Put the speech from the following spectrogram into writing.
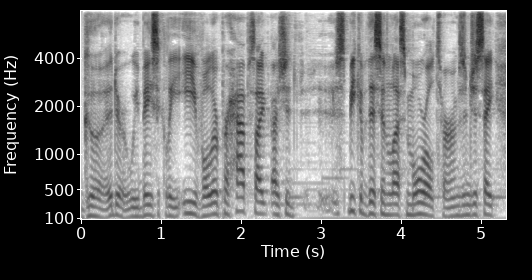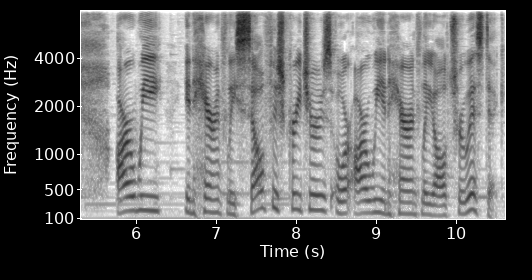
good or we basically evil? Or perhaps I, I should speak of this in less moral terms and just say, are we inherently selfish creatures or are we inherently altruistic?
